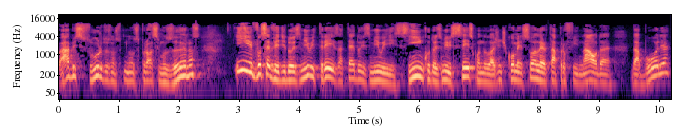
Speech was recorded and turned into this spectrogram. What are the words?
absurdos nos, nos próximos anos. E você vê de 2003 até 2005, 2006, quando a gente começou a alertar para o final da, da bolha,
